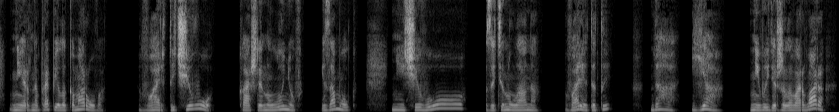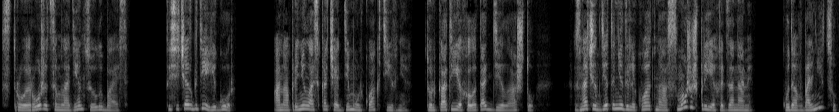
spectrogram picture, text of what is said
— нервно пропела Комарова. «Варь, ты чего?» — кашлянул Лунёв и замолк. «Ничего», — затянула она. «Варя, это ты?» «Да, я», — не выдержала Варвара, строя рожицы младенцу и улыбаясь. «Ты сейчас где, Егор?» Она принялась качать Димульку активнее. Только отъехал от отдела, а что? «Значит, где-то недалеко от нас. Сможешь приехать за нами?» «Куда, в больницу?»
